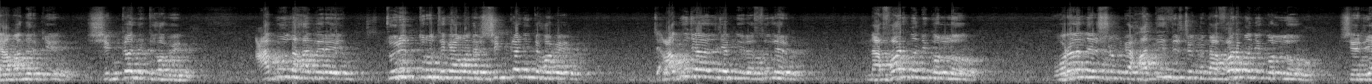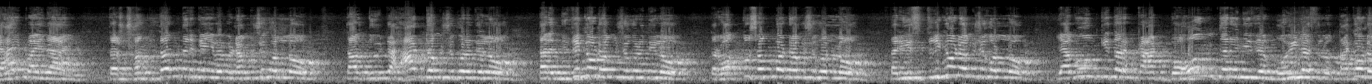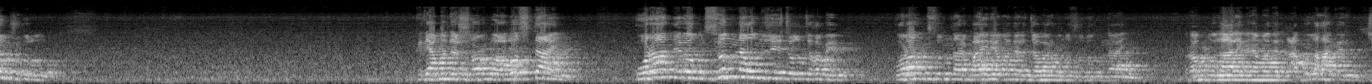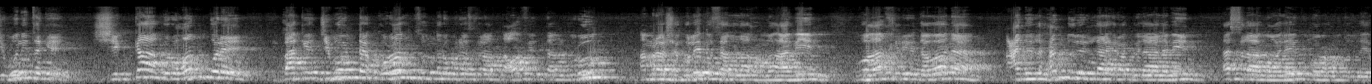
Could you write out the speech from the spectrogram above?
আমাদেরকে শিক্ষা দিতে হবে। আবুল হাবের চরিত্র থেকে আমাদের শিক্ষা দিতে হবে। আবু জাহেল যেমনি রাসূলের নাফরমানি করল, কোরআনের সঙ্গে হাদিসের সঙ্গে নাফরমানি করল, সে রেহাই পায় নাই, তার সন্তানদেরকে এইভাবে ধ্বংস করল, তার দুইটা হাত ধ্বংস করে দিল, তার নিজেকেও ধ্বংস করে দিল, তার রক্ত সম্পদ ধ্বংস করল, তার স্ত্রীকেও ধ্বংস করল, এমনকি তার কাঠ বহন করে নিজে মহিলা ছিল, তাকেও ধ্বংস করল। আমাদের সর্ব অবস্থায় কোরআন এবং সুন্নাহ অনুযায়ী চলতে হবে। কোরআন সুন্নার বাইরে আমাদের যাওয়ার কোনো সুযোগ নাই। রব্বুল আলামিন আমাদের আবুল হাবের জীবনী থেকে শিক্ষা গ্রহণ করে বাকি জীবনটা কোরআন সুন্দর উপরে তাওফিক দান করুন আমরা সকলে বসে আল্লাহুম্মা আমিন। ওয়া আখিরি দাওয়ানা আনিল হামদুলিল্লাহ রাব্বিল আলামিন। আসসালামু আলাইকুম রাহমাতুল্লাহি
